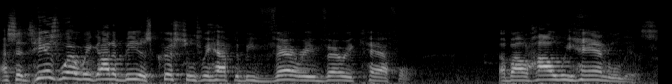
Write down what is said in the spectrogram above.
I said, here's where we got to be as Christians. We have to be very, very careful about how we handle this.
